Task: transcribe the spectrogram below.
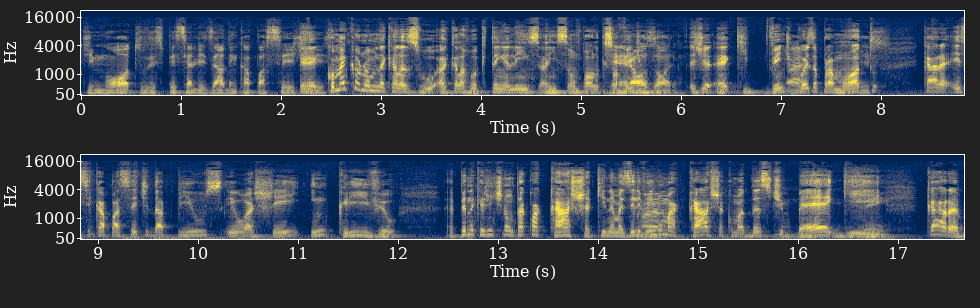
de motos especializadas em capacetes. É, como é que é o nome daquelas ru... aquela rua que tem ali em, em São Paulo que só General vende. Osório. É, que vende É, coisa pra moto. isso. Cara, esse capacete da Pius eu achei incrível. É pena que a gente não tá com a caixa aqui, né? Mas ele vem Ah. numa caixa com uma dust bag. Sim. Cara,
